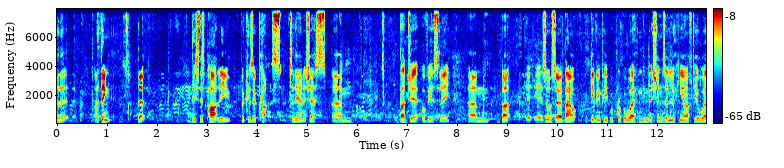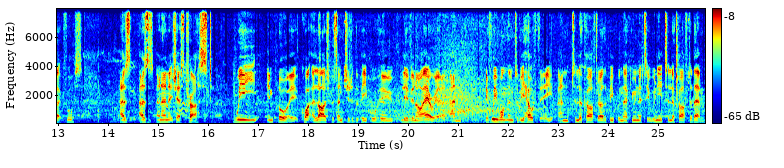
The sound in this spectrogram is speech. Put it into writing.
uh, I think that this is partly because of cuts to the NHS um, budget obviously um, but it's also about giving people proper working conditions and looking after your workforce. As, as an NHS trust, we employ quite a large percentage of the people who live in our area and if we want them to be healthy and to look after other people in their community, we need to look after them.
